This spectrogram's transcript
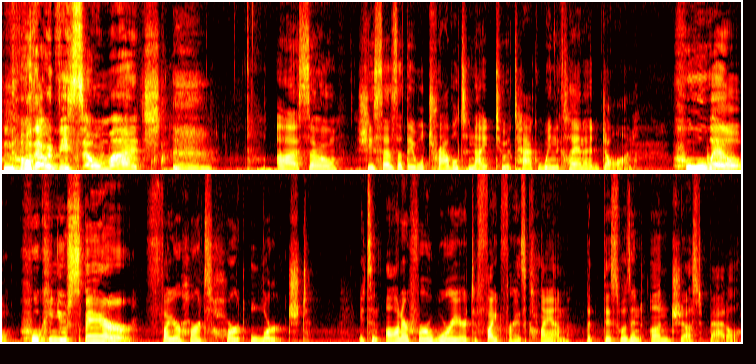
no, that would be so much. Uh, so she says that they will travel tonight to attack Wind Clan at dawn. Who will? Who can you spare? Fireheart's heart lurched. It's an honor for a warrior to fight for his clan, but this was an unjust battle.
